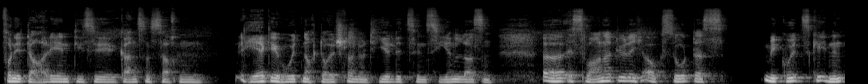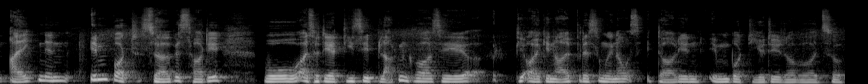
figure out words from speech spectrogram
von Italien diese ganzen Sachen hergeholt nach Deutschland und hier lizenzieren lassen. Äh, es war natürlich auch so, dass Mikulski einen eigenen Import-Service hatte, wo also der diese Platten quasi die Originalpressungen aus Italien importierte. Da war halt so.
